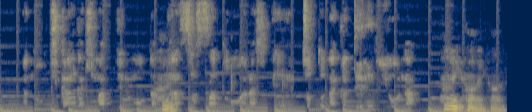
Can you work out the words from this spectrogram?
もう、あの、時間が決まってるもんだから、はいさっさと終わらして、ちょっとなんか出れるようなはいはいはいはい。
